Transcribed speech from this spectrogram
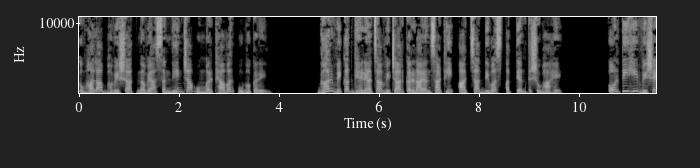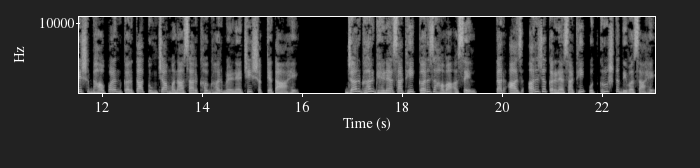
तुम्हाला भविष्यात नव्या संधींच्या उंबरठ्यावर उभं करेल. घर विकत घेण्याचा विचार करणाऱ्यांसाठी आजचा दिवस अत्यंत शुभ आहे. कोणतीही विशेष धावपळण करता तुमच्या मनासारखं घर मिळण्याची शक्यता आहे. जर घर घेण्यासाठी कर्ज हवा असेल तर आज अर्ज करण्यासाठी उत्कृष्ट दिवस आहे.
